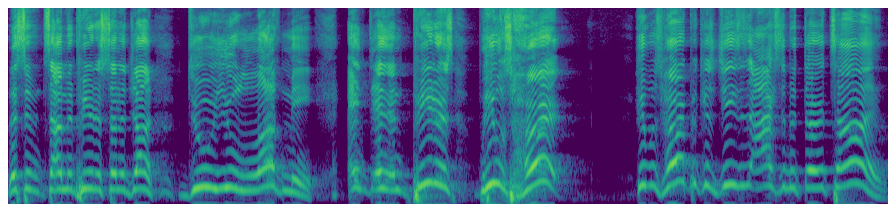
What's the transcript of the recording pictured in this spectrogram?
listen, Simon Peter, son of John, do you love me? And, and, and Peter's, he was hurt. He was hurt because Jesus asked him the third time.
